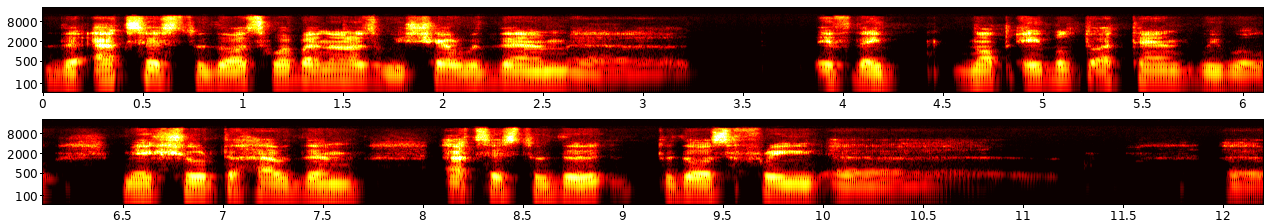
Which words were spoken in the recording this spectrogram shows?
the access to those webinars. We share with them. Uh, if they not able to attend, we will make sure to have them access to the to those free uh, uh,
